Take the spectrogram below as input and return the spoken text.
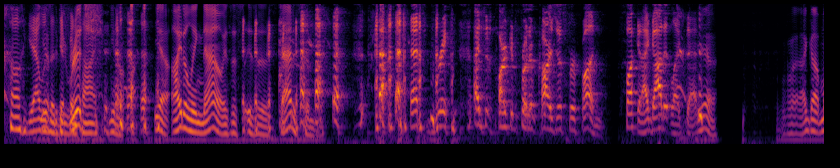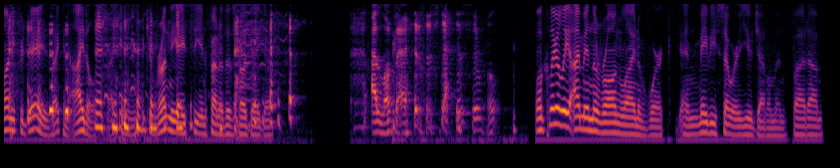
oh, that was a different rich. time. You know, yeah, idling now is a, is a status symbol. That's great. I just park in front of cars just for fun. Fuck it, I got it like that. Yeah. Well, I got money for days. I can idle. I can, I can run the AC in front of this bodega. I love that It's a status symbol. Well, clearly I'm in the wrong line of work, and maybe so are you, gentlemen. But um,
